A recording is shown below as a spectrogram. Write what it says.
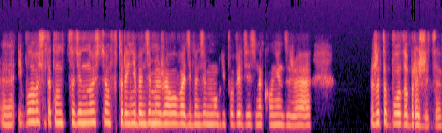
E, I była właśnie taką codziennością, w której nie będziemy żałować i będziemy mogli powiedzieć na koniec, że, że to było dobre życie.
